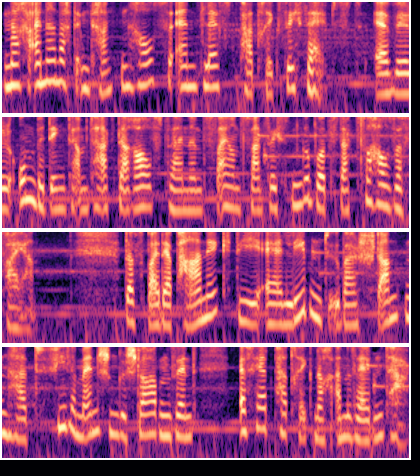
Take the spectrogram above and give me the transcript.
Nach einer Nacht im Krankenhaus entlässt Patrick sich selbst. Er will unbedingt am Tag darauf seinen 22. Geburtstag zu Hause feiern dass bei der Panik, die er lebend überstanden hat, viele Menschen gestorben sind, erfährt Patrick noch am selben Tag.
